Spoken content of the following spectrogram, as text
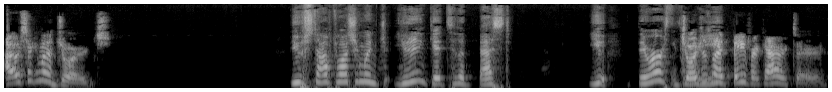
I was talking about George. You stopped watching when you didn't get to the best. You there are three, George is my favorite character.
